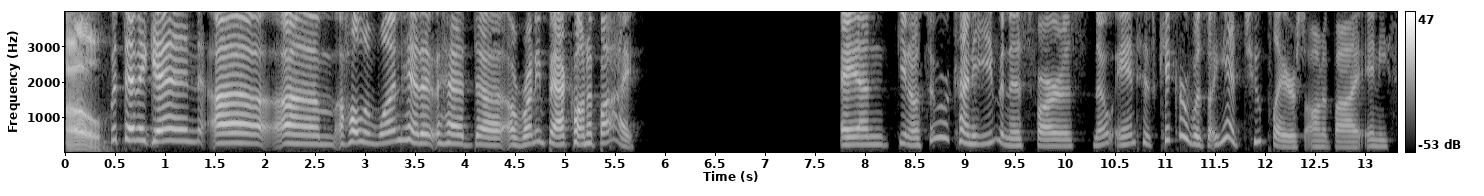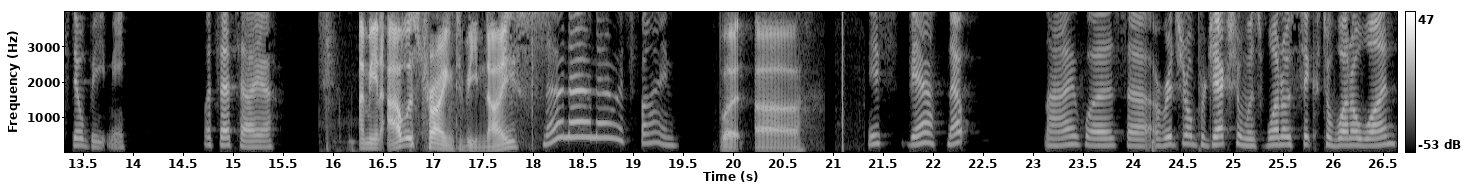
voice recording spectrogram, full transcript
Oh, But then again, uh, um, hole in one had a, had uh, a running back on a bye, and you know, so we we're kind of even as far as no. And his kicker was he had two players on a bye, and he still beat me. What's that tell you? I mean, I was trying to be nice, No, no, no, it's fine. but uh, He's yeah, nope. I was uh, original projection was 106 to 101.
